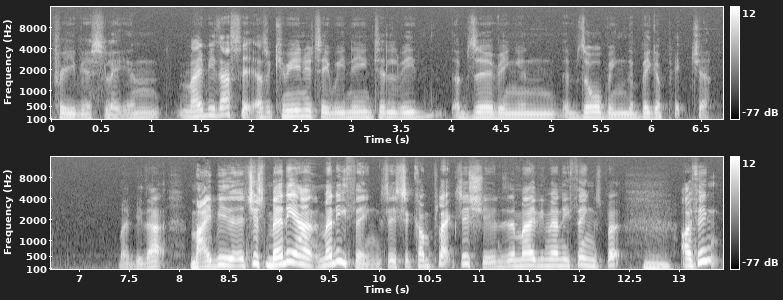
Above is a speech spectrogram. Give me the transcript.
previously, and maybe that's it. As a community, we need to be observing and absorbing the bigger picture. Maybe that. Maybe it's just many many things. It's a complex issue, and there may be many things. But I think,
